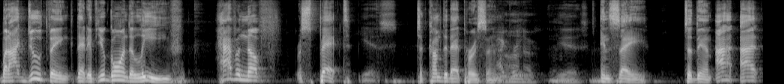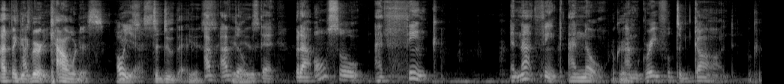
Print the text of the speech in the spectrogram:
But I do think that if you're going to leave, have enough respect Yes. to come to that person Honor. Yes. and say to them, I I, I think it's very cowardice Oh yes. to do that. Yes. I've, I've dealt is. with that. But I also, I think, and not think, I know, Okay. I'm grateful to God. Okay.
